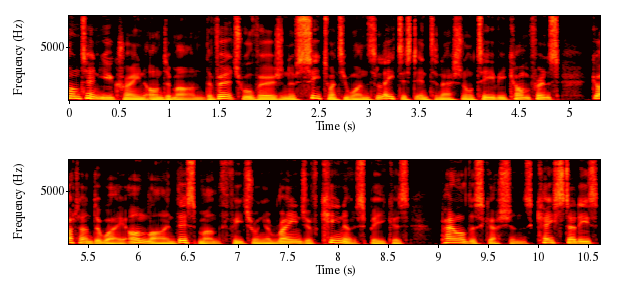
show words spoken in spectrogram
Content Ukraine On Demand, the virtual version of C21's latest international TV conference, got underway online this month featuring a range of keynote speakers, panel discussions, case studies,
